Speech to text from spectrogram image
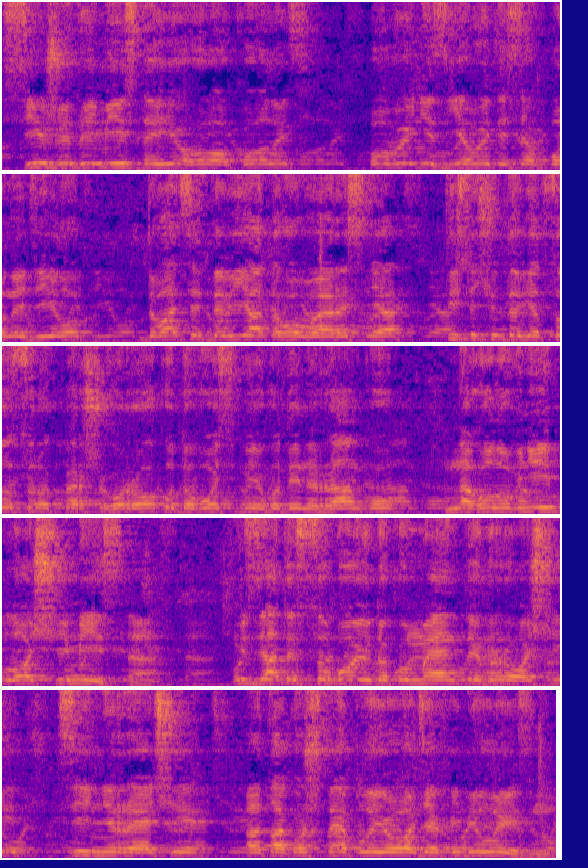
Всі жиди міста і його околиць повинні з'явитися в понеділок, 29 вересня 1941 року до 8 години ранку на головній площі міста. Узяти з собою документи, гроші, цінні речі, а також теплий одяг і білизну.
